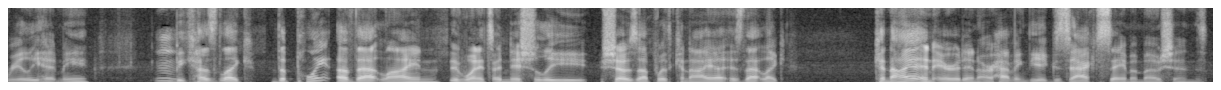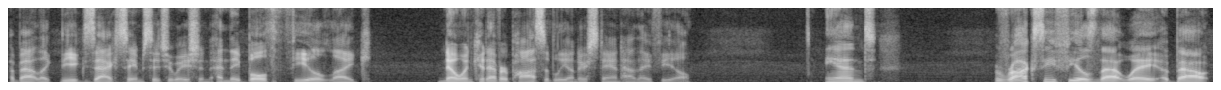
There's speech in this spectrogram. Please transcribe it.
really hit me Mm. because like the point of that line when it's initially shows up with Kanaya is that like Kanaya and Eridan are having the exact same emotions about like the exact same situation and they both feel like no one could ever possibly understand how they feel. And Roxy feels that way about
